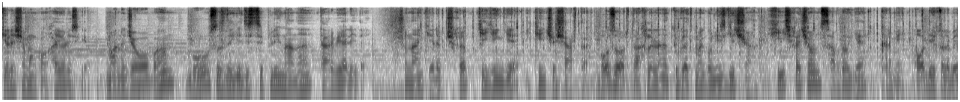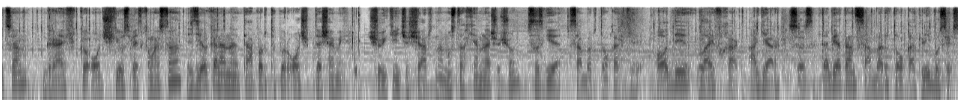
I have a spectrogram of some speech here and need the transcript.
kelishi mumkin xayolingizga. Mani javobim bu sizdagi disiplinani tarbiyalaydi. Shundan kelib chiqib, keyingi ikkinchi sharti. Bozor tahlilini tugatmaguningizgacha hech qachon savdoga kirmang. Oddiy qilib aytsam, grafikni ochishga uspet qilmasdan, сделкаlarni tapir-tupur ochib tashlamang. Shu ikkinchi shartni mustahkamlash uchun sizga sabr toqat kerak. Oddiy lifehack. Agar siz tabiatan sabr toqatli bo'lsangiz,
